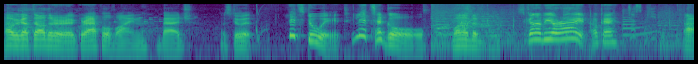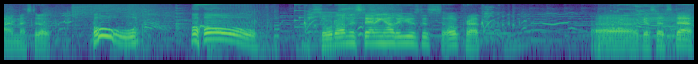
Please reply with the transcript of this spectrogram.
Oh, we got the other uh, Grapple Vine badge. Let's do it. Let's do it. Let's go. One of the... It's gonna be alright. Okay. Ah, I messed it up. Oh! Ho ho! Sort of understanding how to use this. Oh, crap. Uh, I guess that's death.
